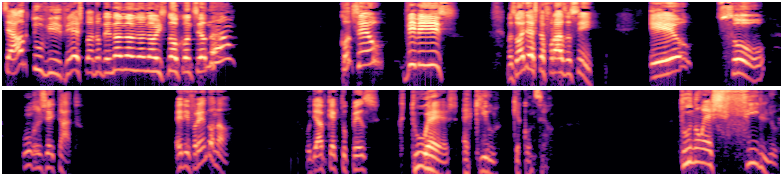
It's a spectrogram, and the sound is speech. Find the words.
Se é algo que tu viveste, nós não podemos não, não, não, não, isso não aconteceu. Não. Aconteceu. Vivi isso. Mas olha esta frase assim. Eu sou um rejeitado. É diferente ou não? O diabo quer que tu penses que tu és aquilo que aconteceu. Tu não és filho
